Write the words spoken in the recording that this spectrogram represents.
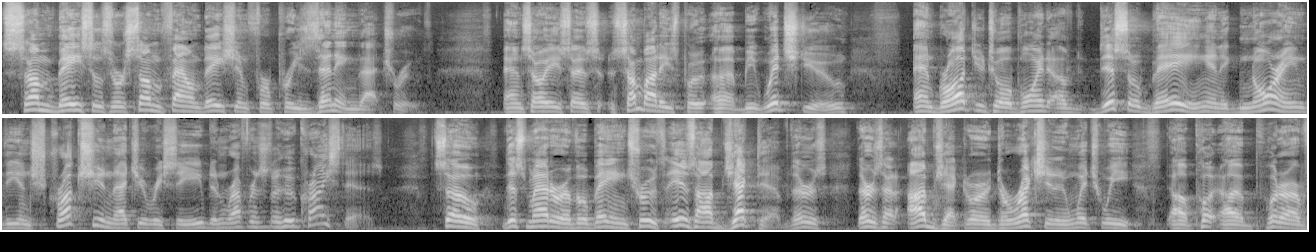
some basis or some foundation for presenting that truth. And so he says somebody's uh, bewitched you and brought you to a point of disobeying and ignoring the instruction that you received in reference to who Christ is. So, this matter of obeying truth is objective. There's, there's an object or a direction in which we uh, put, uh, put our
